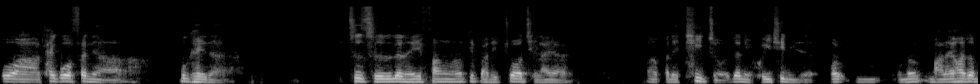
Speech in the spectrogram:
哇，太过分了，不可以的。支持任何一方，可以把你抓起来啊，啊，把你踢走，让你回去你的，我，我们马来话说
